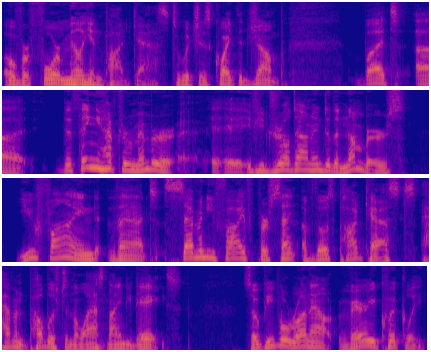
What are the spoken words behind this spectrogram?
over 4 million podcasts, which is quite the jump. But uh, the thing you have to remember, uh, if you drill down into the numbers, you find that 75% of those podcasts haven't published in the last 90 days. So people run out very quickly.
